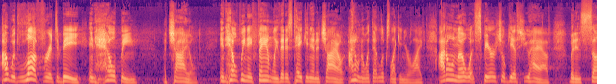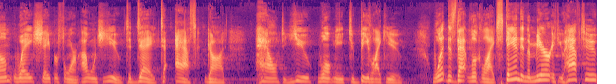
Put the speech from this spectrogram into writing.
I would love for it to be in helping a child in helping a family that has taken in a child. I don't know what that looks like in your life. I don't know what spiritual gifts you have, but in some way, shape, or form, I want you today to ask God, How do you want me to be like you? What does that look like? Stand in the mirror if you have to,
